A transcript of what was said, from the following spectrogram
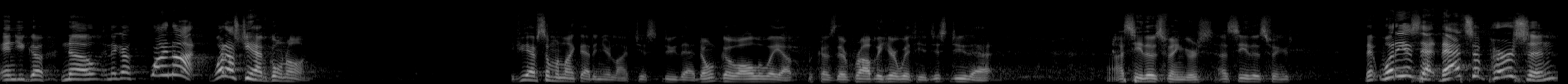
And you go, no. And they go, why not? What else do you have going on? If you have someone like that in your life, just do that. Don't go all the way up because they're probably here with you. Just do that. I see those fingers. I see those fingers. That what is that? That's a person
